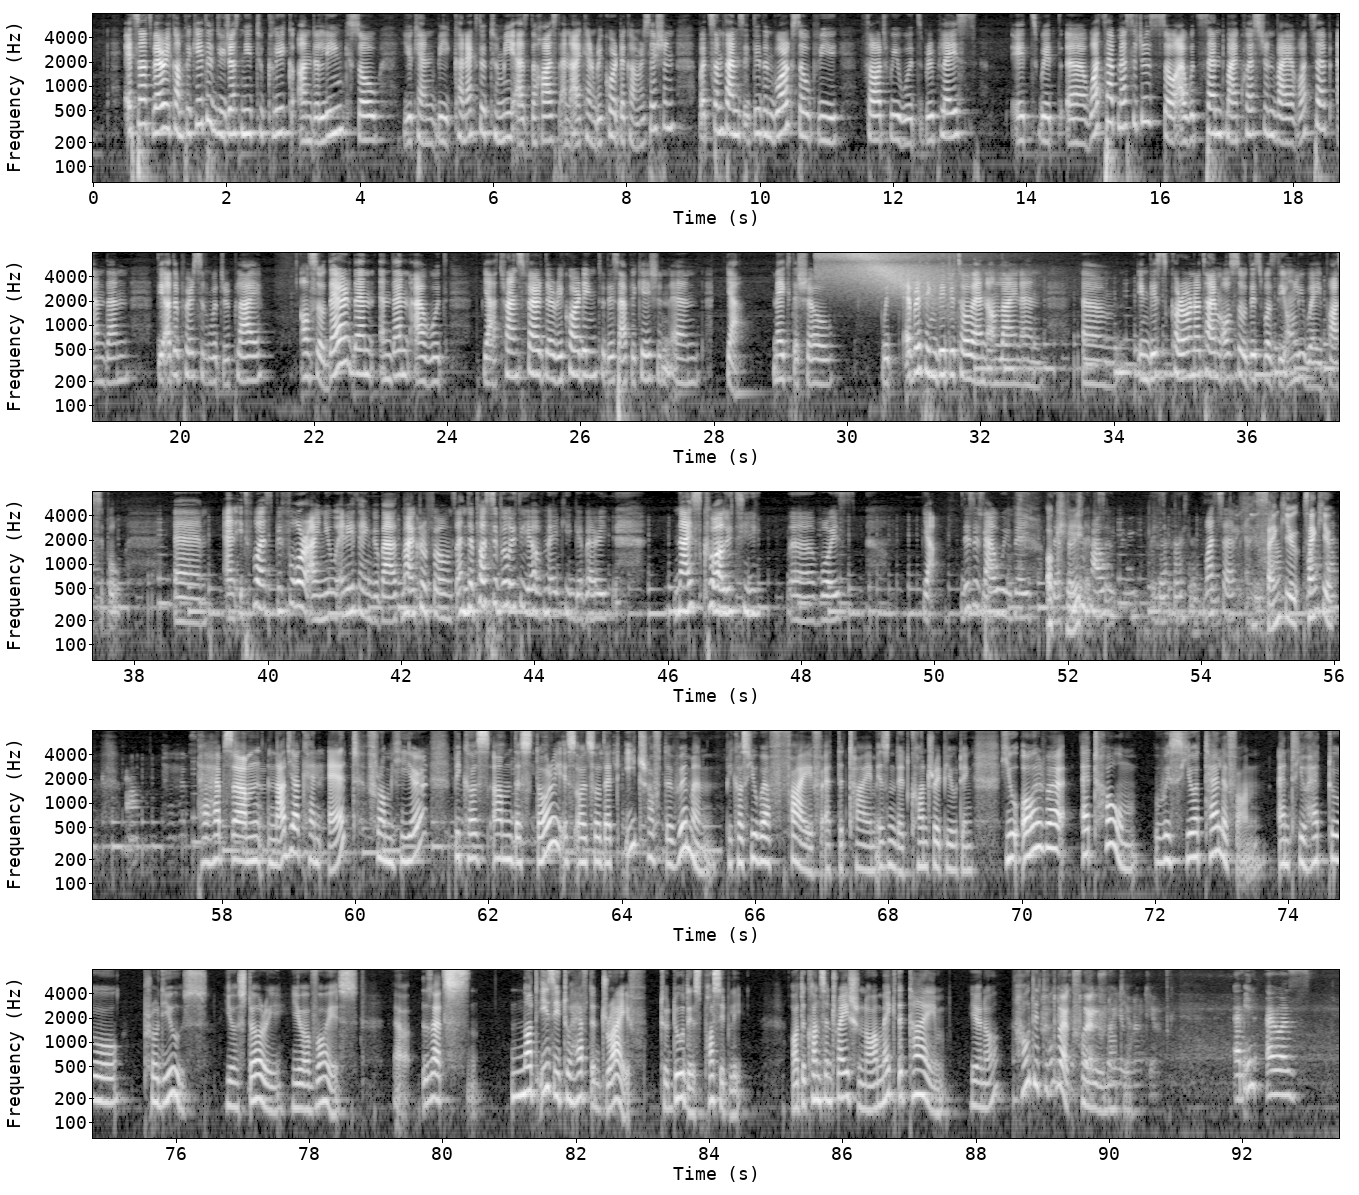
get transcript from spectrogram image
it's not very complicated. You just need to click on the link so you can be connected to me as the host and I can record the conversation. But sometimes it didn't work, so we thought we would replace it with uh, WhatsApp messages. So I would send my question via WhatsApp and then the other person would reply also there then and then I would yeah transfer the recording to this application and yeah make the show with everything digital and online. And um, in this corona time also this was the only way possible. Um, and it was before i knew anything about microphones and the possibility of making a very nice quality uh, voice. Yeah this is how we made Okay. the first episode made the first episode. whatsapp Thank you, thank you. Perhaps um, Nadia can add from here because um, the story is also that each of the women, because you were five at the time, isn't it, contributing, you all were at home with your telephone and you had to produce your story, your voice. Uh, that's not easy to have the drive to do this, possibly or the concentration or make the time you know how did it work for you nadia I mean, I was,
